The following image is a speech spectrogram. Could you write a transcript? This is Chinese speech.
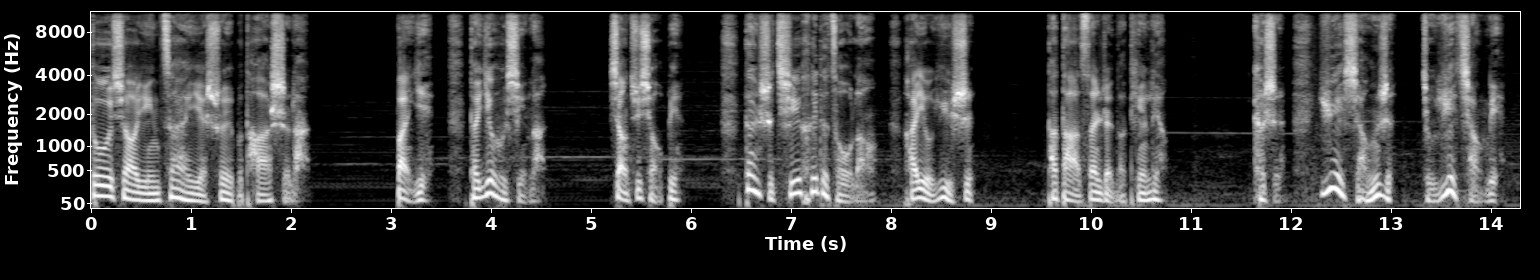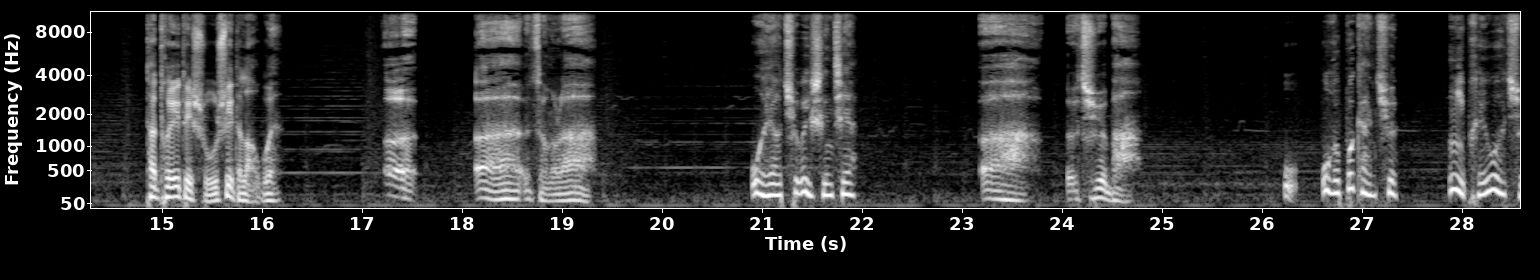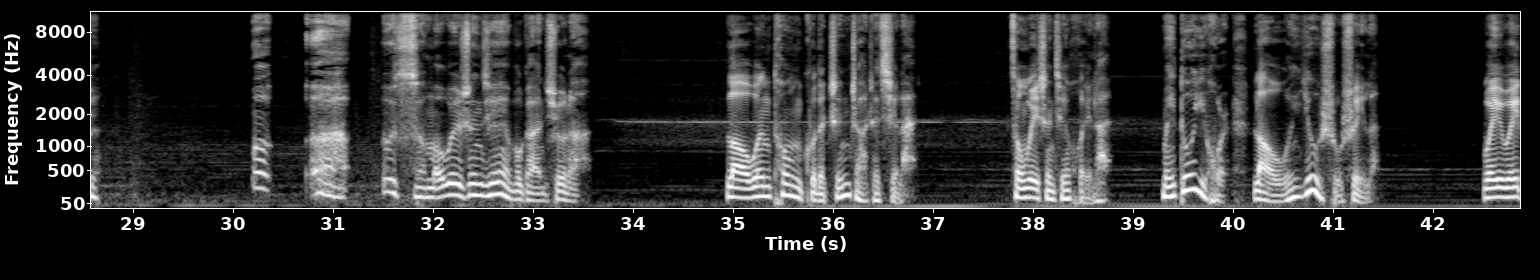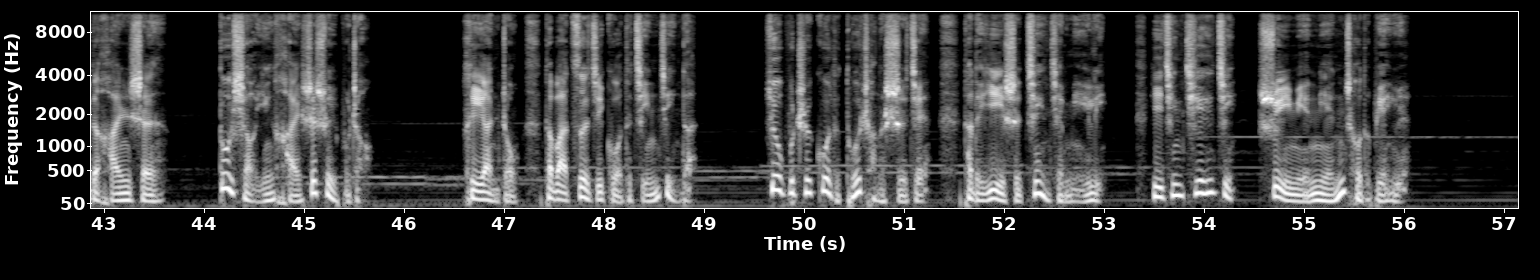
杜小莹再也睡不踏实了。半夜，她又醒了，想去小便，但是漆黑的走廊还有浴室，她打算忍到天亮。可是越想忍就越强烈。她推推熟睡的老温：“呃，呃，怎么了？我要去卫生间。啊，去吧。我我不敢去，你陪我去。怎么卫生间也不敢去了？老温痛苦的挣扎着起来，从卫生间回来，没多一会儿，老温又熟睡了。微微的鼾声，杜小莹还是睡不着。黑暗中，她把自己裹得紧紧的，又不知过了多长的时间，她的意识渐渐迷离，已经接近睡眠粘稠的边缘。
